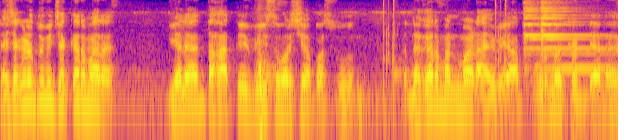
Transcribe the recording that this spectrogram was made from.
त्याच्याकडे तुम्ही चक्कर मारा. गेल्या दहा ते वीस वर्षापासून नगर मनमाड हायवे हा पूर्ण खड्ड्यानं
